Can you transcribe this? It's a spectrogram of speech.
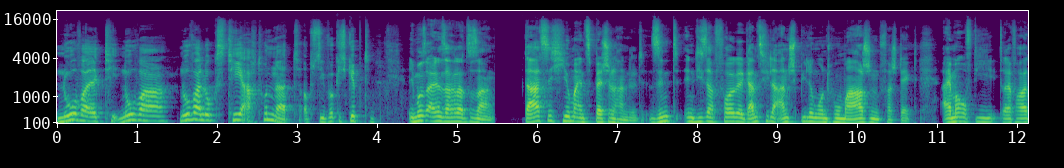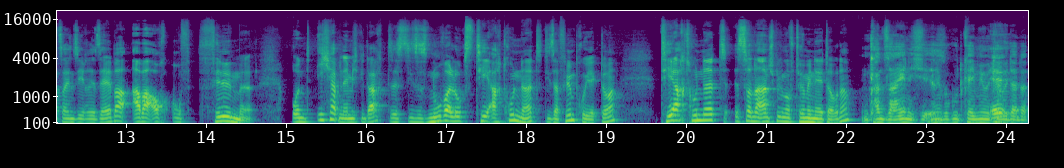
Nova, Nova, Novalux T800, ob es die wirklich gibt. Ich muss eine Sache dazu sagen. Da es sich hier um ein Special handelt, sind in dieser Folge ganz viele Anspielungen und Hommagen versteckt. Einmal auf die drei Fahrzeichen-Serie selber, aber auch auf Filme. Und ich habe nämlich gedacht, dass dieses Novalux T800, dieser Filmprojektor, T800 ist so eine Anspielung auf Terminator, oder? Kann sein, ich, ja. so gut kenne ich mich mit Terminator,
